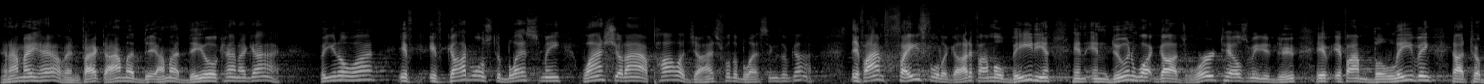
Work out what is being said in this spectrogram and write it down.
And I may have. In fact, I'm a, I'm a deal kind of guy. But you know what? If, if God wants to bless me, why should I apologize for the blessings of God? If I'm faithful to God, if I'm obedient in, in doing what God's Word tells me to do, if, if I'm believing uh, to,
